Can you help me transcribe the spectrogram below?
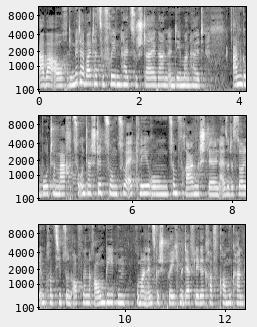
aber auch die Mitarbeiterzufriedenheit zu steigern, indem man halt Angebote macht zur Unterstützung, zur Erklärung, zum Fragen stellen. Also das soll im Prinzip so einen offenen Raum bieten, wo man ins Gespräch mit der Pflegekraft kommen kann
